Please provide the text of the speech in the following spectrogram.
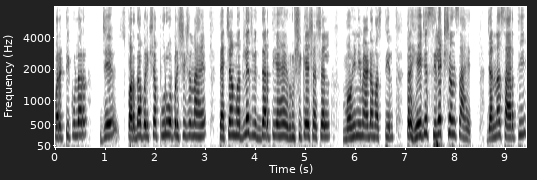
पर्टिक्युलर जे स्पर्धा परीक्षा पूर्व प्रशिक्षण आहे त्याच्यामधलेच विद्यार्थी आहे ऋषिकेश असेल मोहिनी मॅडम असतील. तर हे जे सिलेक्शन्स आहेत ज्यांना सारथी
